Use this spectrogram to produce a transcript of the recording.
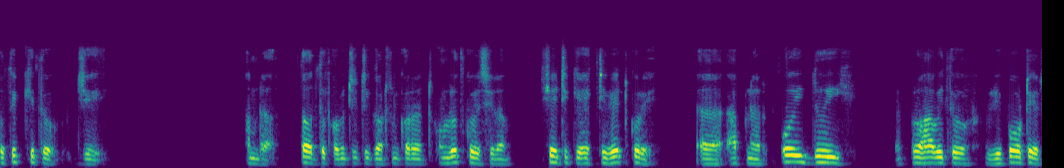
প্রতীক্ষিত যে আমরা তদন্ত কমিটিটি গঠন করার অনুরোধ করেছিলাম, সেটিকে অ্যাক্টিভেট করে আপনার ওই দুই প্রভাবিত রিপোর্টের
